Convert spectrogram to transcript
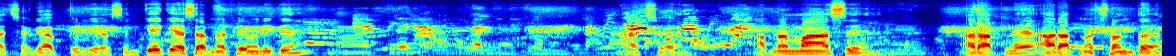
আচ্ছা গাবতলি আছেন। কে কে আছে আপনার ফ্যামিলিতে। আচ্ছা আপনার মা আছে? আর আপনি আর আপনার সন্তান।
